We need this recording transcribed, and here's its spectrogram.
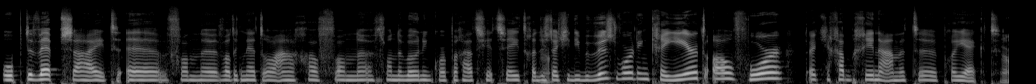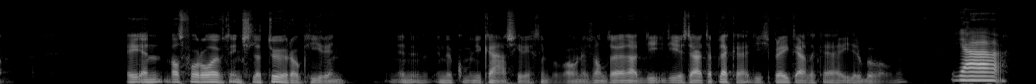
op de website eh, van uh, wat ik net al aangaf van, van de woningcorporatie, et cetera. Dus dat je die bewustwording creëert al voordat je gaat beginnen aan het project. Ja. Hey, en wat voor rol heeft de installateur ook hierin? In, in de communicatie richting bewoners? Want nou, die, die is daar ter plekke, die spreekt eigenlijk iedere bewoner. Ja,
